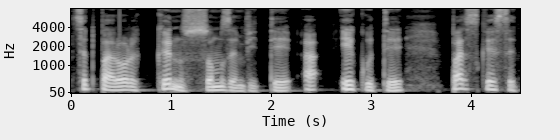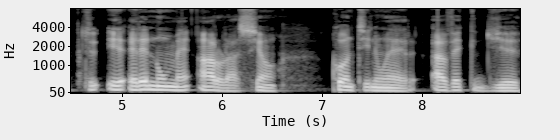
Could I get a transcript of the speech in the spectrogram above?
cette parole que nous sommes invités à écouter parce que c'est, elle nous met en relation continuelle avec Dieu,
